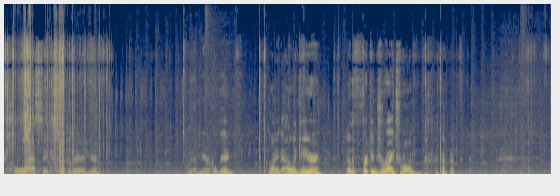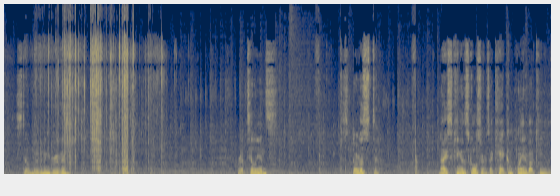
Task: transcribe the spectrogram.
classic super rare here. We got Miracle Dig, Lion Alligator, another freaking Drytron. Still moving and grooving. Reptilians. Stardust. Nice, King of the Skull Servants. I can't complain about King of the,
